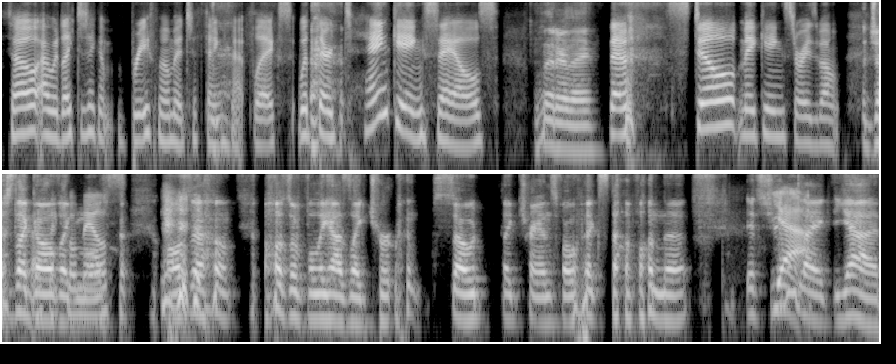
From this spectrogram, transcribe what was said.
so i would like to take a brief moment to thank netflix with their tanking sales literally. Them still making stories about just let go of like males. also also fully has like tr- so like transphobic stuff on the it's truly Yeah. like yeah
